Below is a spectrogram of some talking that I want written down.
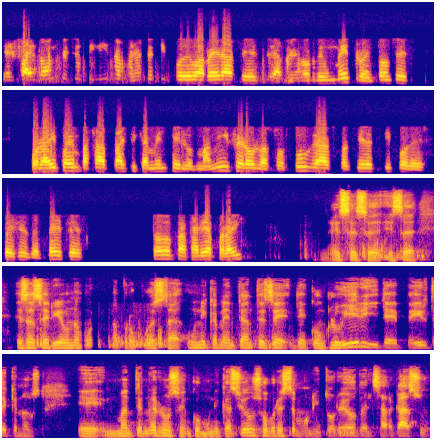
El faldón que se utiliza para este tipo de barreras es de alrededor de un metro, entonces por ahí pueden pasar prácticamente los mamíferos, las tortugas, cualquier tipo de especies de peces, todo pasaría por ahí. Esa, esa, esa, sería una buena propuesta. Únicamente antes de, de concluir y de pedirte que nos eh, mantenernos en comunicación sobre este monitoreo del sargazo.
